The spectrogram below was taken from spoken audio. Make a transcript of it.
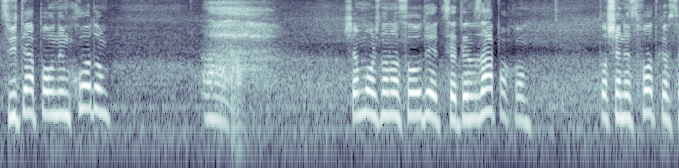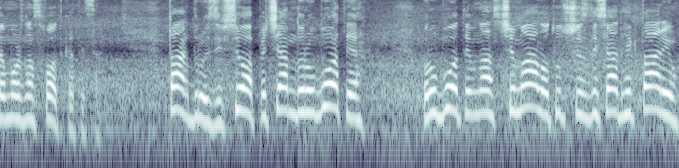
цвіте повним ходом. Ах, ще можна насолодитися тим запахом. Хто ще не сфоткався, можна сфоткатися. Так, друзі, все, печемо до роботи. Роботи в нас чимало, тут 60 гектарів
